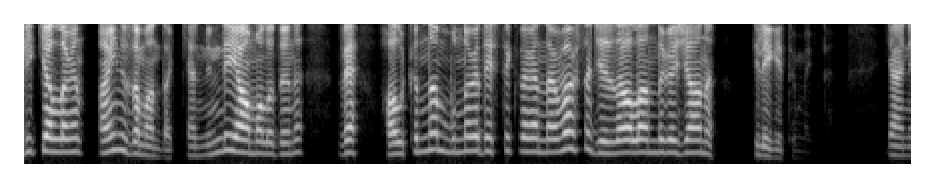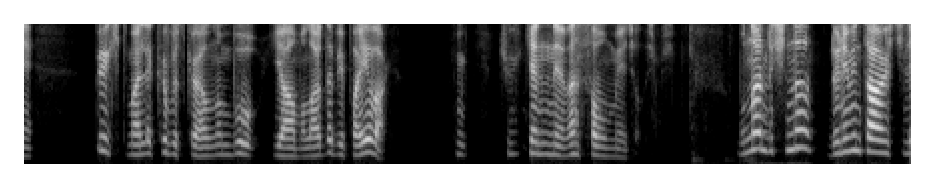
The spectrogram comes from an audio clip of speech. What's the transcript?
Likyalıların aynı zamanda kendini de yağmaladığını ve halkından bunlara destek verenler varsa cezalandıracağını dile getirmekte. Yani büyük ihtimalle Kıbrıs Kralı'nın bu yağmalarda bir payı var. Çünkü kendini hemen savunmaya çalışmış. Bunlar dışında dönemin tarihçileri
